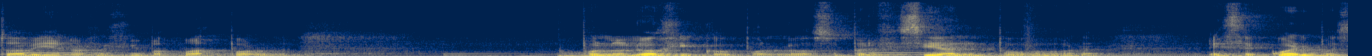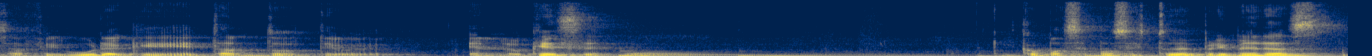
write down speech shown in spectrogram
todavía nos regimos más por por lo lógico, por lo superficial, por ese cuerpo, esa figura que tanto te enloquece. Y como hacemos esto de primeras,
